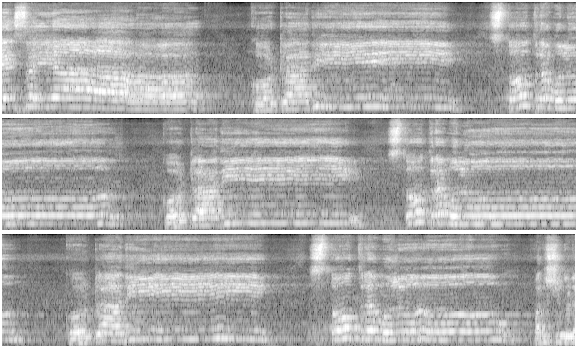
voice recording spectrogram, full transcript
ఏసయ్యా కోట్లాది స్తోత్రములు కోట్లాది స్తోత్రములు కోట్లాది స్తోత్రములు. పరిశుద్ధుడ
